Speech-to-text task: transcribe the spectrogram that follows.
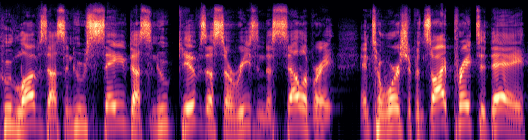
who loves us and who saved us and who gives us a reason to celebrate and to worship. And so I pray today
